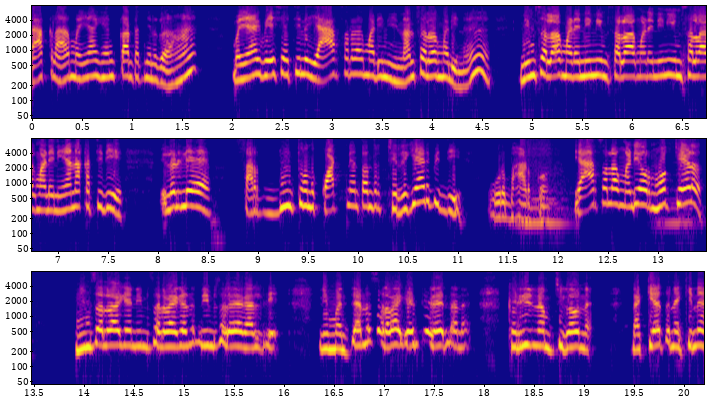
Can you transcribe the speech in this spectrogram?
ಯಾಕಲ ಮೈಯಾಗ ಹೆಂಗ್ ಕಾಣ್ತತ್ ನಿನಗ ಮೈಯಾಗ ಬೇಸಿ ಹಚ್ಚಿಲ್ಲ, ಯಾರ ಸಲುವಾಗಿ ಮಾಡೀನಿ? ನನ್ನ ಸಲುವಾಗಿ ಮಾಡೀನಿ? ನಿಮ್ ಸಲುವಾಗಿ ಮಾಡೀನಿ, ನಿಮ್ ಸಲುವಾಗಿ ಮಾಡೀನಿ, ನಿಮ್ ಸಲುವಾಗಿ ಮಾಡೀನಿ, ಏನಾಕತ್ತಿದಿ? ಇಲ್ಲೇ ಸರ್ದಿಂತ ಒಂದು ಕೊಟ್ಟನೆ ಅಂತಂದ್ರೆ ತಿರುಗಾಡಿ ಬಿದ್ದಿ. ಊರ್ ಬಾಡ್ಕೊ. ಯಾರ ಸಲುವಾಗಿ ಮಾಡಿ ಅವ್ರನ್ನ ಹೋಗಿ ಕೇಳು. ನಿಮ್ಮ ಸಲುವಾಗಿ ನಿಮ್ಮ ಸಲುವಾಗಿ ಅಂದ್ರೆ ನಿಮ್ಮ ಸಲುವಾಗಿ ಅಲ್ರಿ. ನಿಮ್ಮ ಸಲುವಾಗಿ ಅಂತ ಹೇಳಿ ನಾನು ಕರೀರಿ ನಮ್ಮ ಚಿಗವ್ನ. ನಾ ಕೇಳ್ತಾನೆ ಅಕ್ಕಿನ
